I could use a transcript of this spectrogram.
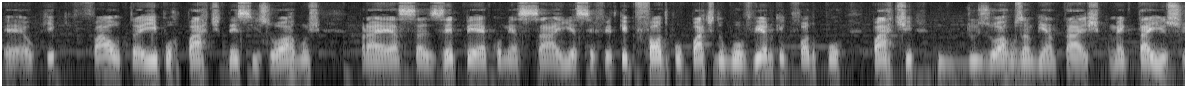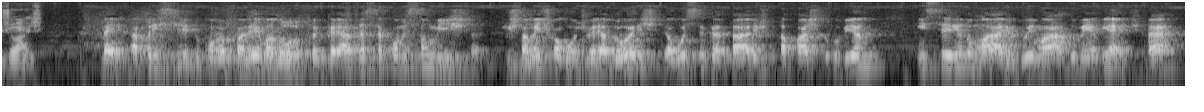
É, o que, que, falta aí por parte desses órgãos para essa ZPE começar aí a ser feita? O que, que falta por parte do governo? O que, que falta por parte dos órgãos ambientais? Como é que está isso, Jorge? Bem, a princípio, como eu falei, Manolo, foi criada essa comissão mista, justamente com alguns vereadores e alguns secretários da parte do governo, inserindo o Mário do IMAR do meio ambiente, né?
